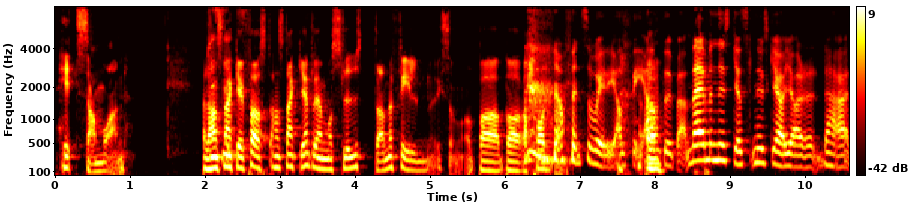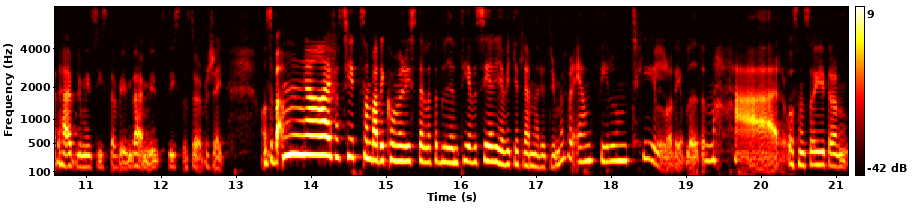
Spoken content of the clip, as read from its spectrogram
Hit Someone. Eller han snackar ju först, han snackar egentligen om att sluta med film liksom. Och bara, bara podda. Ja men så är det ju alltid. Han typ bara, nej men nu ska, jag, nu ska jag göra det här, det här blir min sista film, det här är min sista stora projekt. Och så bara, mm, nej fast Hit Somebody kommer istället att bli en tv-serie, vilket lämnar utrymme för en film till och det blir den här. Och sen så hittar han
